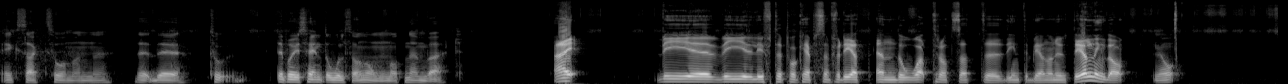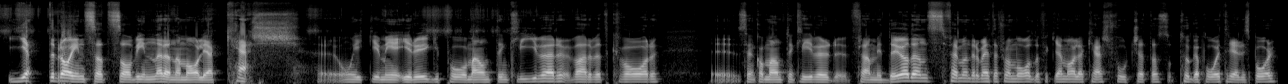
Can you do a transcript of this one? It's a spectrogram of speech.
exakt så, men eh, det, det, det bryr sig inte Olsson om något nämnvärt. Nej, vi, vi lyfter på kepsen för det ändå, trots att eh, det inte blev någon utdelning då. Ja. Jättebra insats av vinnaren Amalia Cash. Eh, hon gick ju med i rygg på Mountain Cleaver, varvet kvar. Eh, sen kom Mountain Cleaver fram i dödens 500 meter från mål, då fick Amalia Cash fortsätta tugga på i tredje spår.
